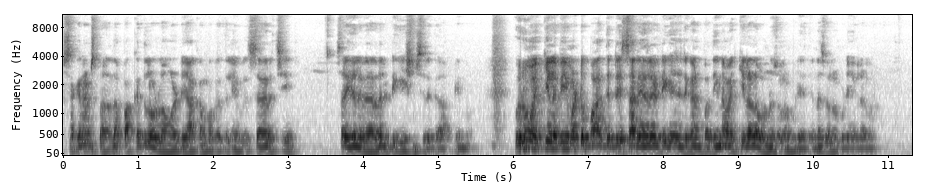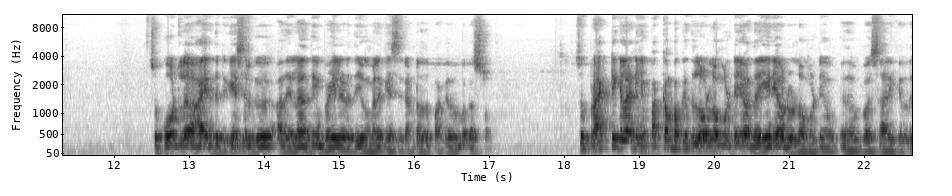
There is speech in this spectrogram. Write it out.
செகண்ட் ஹேண்ட்ஸ் இருந்தால் பக்கத்தில் உள்ளவங்கள்ட்டையும் அக்கம் பக்கத்துலேயும் விசாரித்து சார் இதில் வேறு ஏதாவது லிட்டிகேஷன்ஸ் இருக்கா? அப்படின்னு. வெறும் வக்கீல போய் மட்டும் பார்த்துட்டு சார் எதில் லிட்டிகேஷன் இருக்கான்னு பார்த்தீங்கன்னா வக்கீலால் ஒன்றும் சொல்ல முடியாது. என்ன சொல்ல முடியும் ஸோ கோர்ட்டில் ஆயிரத்தெட்டு கேஸ் இருக்குது அது எல்லாத்தையும் ஃபைல் எடுத்து இவங்க மேலே கேஸ் இருக்கான்றது பார்க்க ரொம்ப கஷ்டம். ஸோ ப்ராக்டிக்கலாக நீங்கள் பக்கம் பக்கத்தில் உள்ளவங்கள்ட்டையும் அந்த ஏரியாவில் உள்ளவங்கள்ட்டையும் ஏதோ விசாரிக்கிறது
